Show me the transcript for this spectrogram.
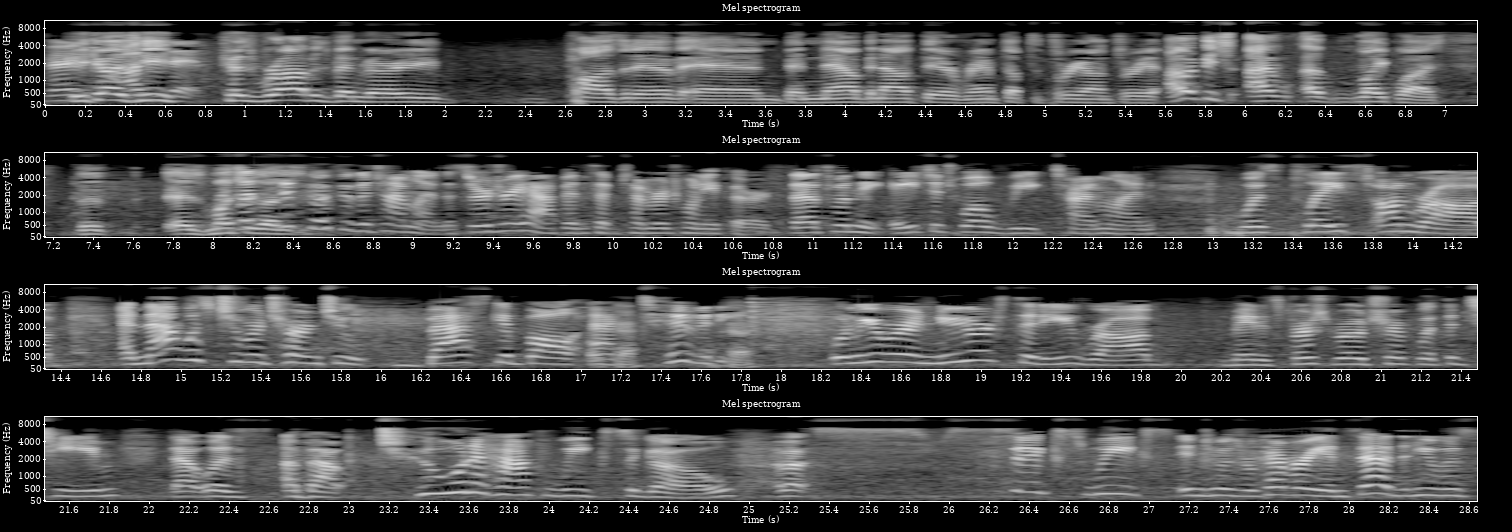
because positive. he because Rob has been very positive and been now been out there ramped up to three on three. I would be I, uh, likewise. The as much as Let's as just go through the timeline. The surgery happened September 23rd. That's when the eight to 12 week timeline was placed on Rob, and that was to return to basketball okay. activity. Okay. When we were in New York City, Rob made his first road trip with the team. That was about two and a half weeks ago. About six weeks into his recovery, and said that he was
